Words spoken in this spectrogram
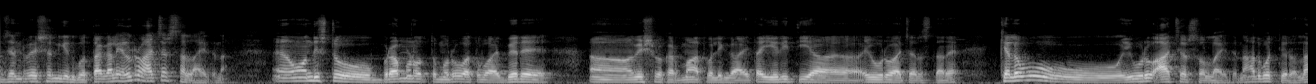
ಜನ್ರೇಷನ್ಗೆ ಇದು ಗೊತ್ತಾಗಲ್ಲ ಎಲ್ಲರೂ ಆಚರಿಸಲ್ಲ ಇದನ್ನು. ಒಂದಿಷ್ಟು ಬ್ರಾಹ್ಮಣೋತ್ತಮರು ಅಥವಾ ಬೇರೆ ವಿಶ್ವಕರ್ಮ ಅಥವಾ ಲಿಂಗಾಯತ ಈ ರೀತಿಯ ಇವರು ಆಚರಿಸ್ತಾರೆ. ಕೆಲವು ಇವರು ಆಚರಿಸೋಲ್ಲ ಇದನ್ನು ಅದು ಗೊತ್ತಿರೋಲ್ಲ.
